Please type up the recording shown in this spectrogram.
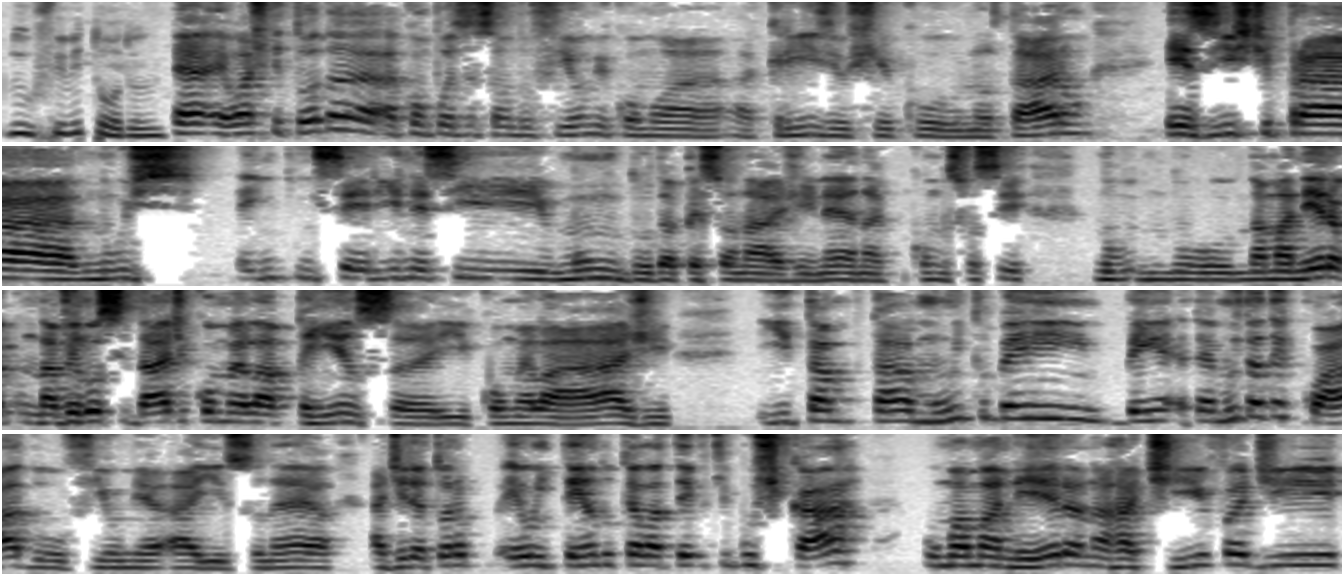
do filme todo. Né? É, eu acho que toda a composição do filme, como a, a Cris e o Chico notaram, existe para nos inserir nesse mundo da personagem, né? Na, como se fosse no, no, na maneira, na velocidade como ela pensa e como ela age. E tá, tá muito bem, bem, é muito adequado o filme a isso, né? A diretora, eu entendo que ela teve que buscar uma maneira narrativa de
